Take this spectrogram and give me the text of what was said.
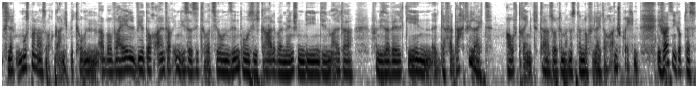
Vielleicht muss man das auch gar nicht betonen, aber weil wir doch einfach in dieser Situation sind, wo sich gerade bei Menschen, die in diesem Alter von dieser Welt gehen, äh, der Verdacht vielleicht aufdrängt. Da sollte man es dann doch vielleicht auch ansprechen. Ich weiß nicht, ob das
